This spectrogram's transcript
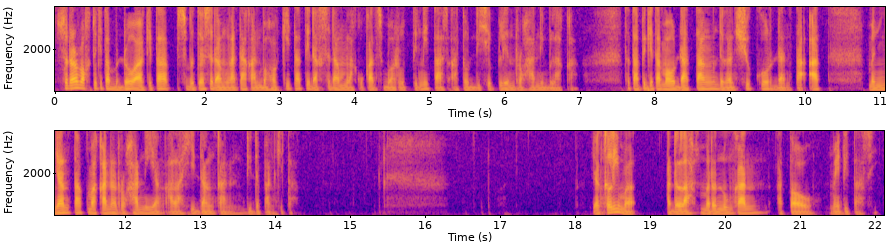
Saudara, waktu kita berdoa, kita sebetulnya sedang mengatakan bahwa kita tidak sedang melakukan sebuah rutinitas atau disiplin rohani belaka. Tetapi kita mau datang dengan syukur dan taat menyantap makanan rohani yang Allah hidangkan di depan kita. Yang kelima adalah merenungkan atau meditasi.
